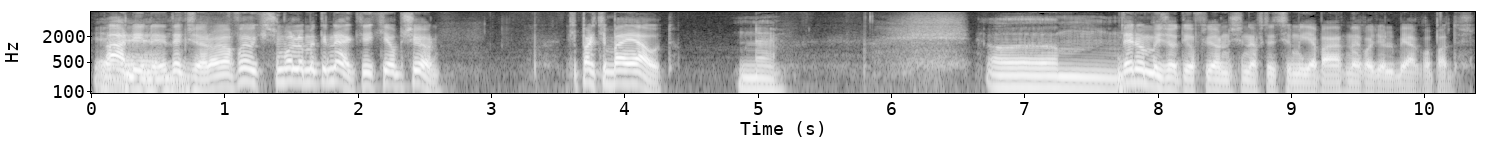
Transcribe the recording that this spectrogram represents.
Ε, Αν είναι, δεν ξέρω. Αφού έχει συμβόλαιο με την ΑΕΚ και έχει οψιόν. Και υπάρχει και buyout. Ναι. Ε, μ, Δεν νομίζω ότι ο Φλιώνης είναι αυτή τη στιγμή για Παναθηναϊκό και Ολυμπιακό πάντως.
